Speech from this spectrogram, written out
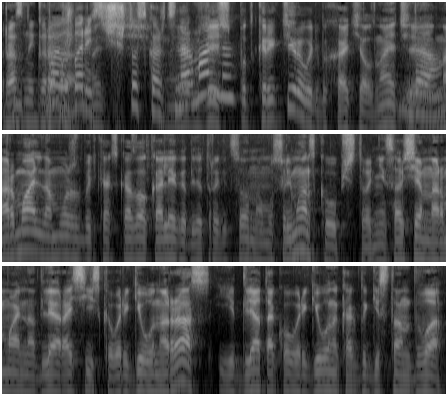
разные города. Павел Борисович, что скажете, Я нормально? Здесь подкорректировать бы хотел, знаете, Да. нормально, может быть, как сказал коллега, для традиционного мусульманского общества, не совсем нормально для российского региона раз и для такого региона, как Дагестан два.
